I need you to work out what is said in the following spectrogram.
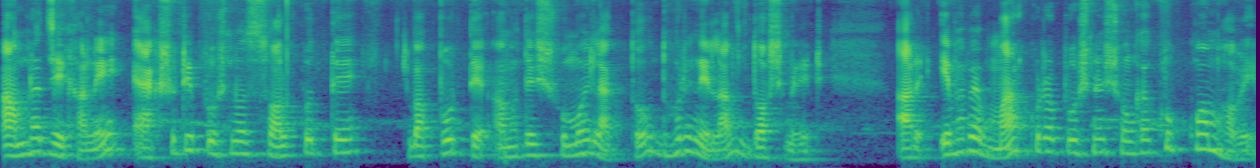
আমরা যেখানে একশোটি প্রশ্ন সলভ করতে বা পড়তে আমাদের সময় লাগতো, ধরে নিলাম দশ মিনিট। আর এভাবে মার্ক করা প্রশ্নের সংখ্যা খুব কম হবে।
